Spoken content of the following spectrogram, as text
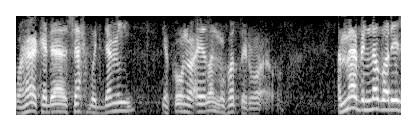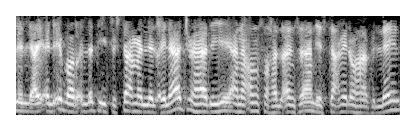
وهكذا سحب الدم يكون أيضا مفطر. أما بالنظر للإبر التي تستعمل للعلاج فهذه أنا أنصح الإنسان يستعملها في الليل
